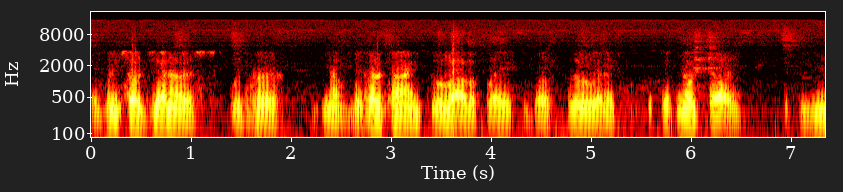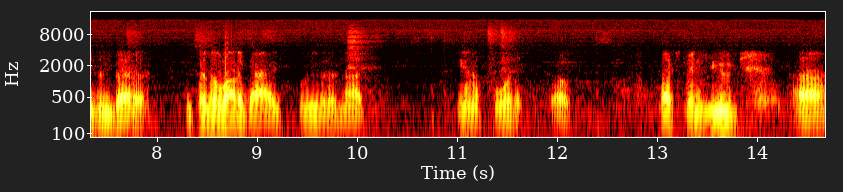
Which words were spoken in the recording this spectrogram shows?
has been so generous with her, you know, with her time to allow the plays to go through, and it's, it's at no charge, which is even better. Because a lot of guys, believe it or not, can't afford it. So that's been huge, uh,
